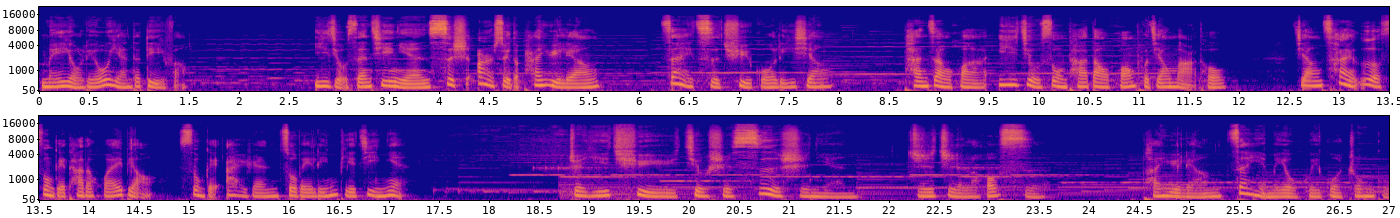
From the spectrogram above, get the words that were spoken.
没有流言的地方。一九三七年，四十二岁的潘玉良再次去国离乡。潘赞化依旧送他到黄浦江码头，将蔡锷送给他的怀表送给爱人作为临别纪念。这一去就是四十年，直至老死，潘玉良再也没有回过中国。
